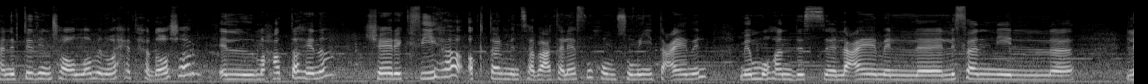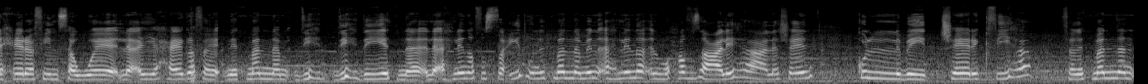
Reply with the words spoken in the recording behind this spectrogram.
هنبتدي إن شاء الله من 1 11 المحطة هنا شارك فيها أكتر من 7500 عامل من مهندس لعامل لفني لحرفي لسواق لأي حاجة. فنتمنى دي دي هديتنا لأهلنا في الصعيد ونتمنى من أهلنا المحافظة عليها علشان كل بيت شارك فيها. فنتمنى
